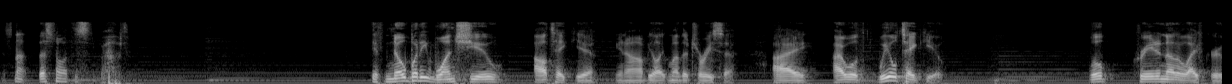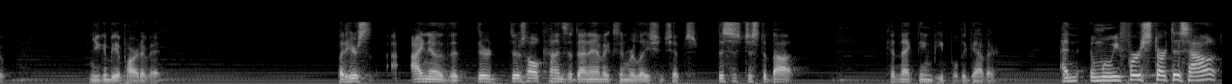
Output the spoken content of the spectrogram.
That's not, that's not what this is about. If nobody wants you, I'll take you. You know, I'll be like Mother Teresa. I, I will, we'll take you. We'll create another life group, and you can be a part of it. But here's, I know that there, there's all kinds of dynamics in relationships. This is just about connecting people together. And, and when we first start this out,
